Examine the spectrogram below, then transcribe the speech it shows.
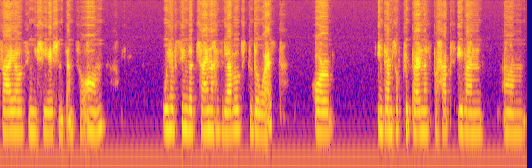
trials, initiations, and so on. We have seen that China has leveled to the West, or in terms of preparedness, perhaps even um,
